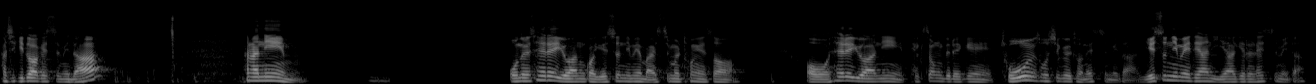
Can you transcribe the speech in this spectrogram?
같이 기도하겠습니다. 하나님 오늘 세례 요한과 예수님의 말씀을 통해서 어, 세례 요한이 백성들에게 좋은 소식을 전했습니다. 예수님에 대한 이야기를 했습니다.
